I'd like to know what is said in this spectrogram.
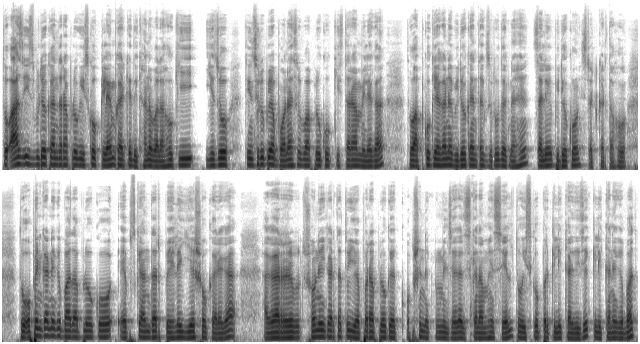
तो आज इस वीडियो के अंदर आप लोग इसको क्लेम करके दिखाने वाला हो कि ये जो तीन सौ रुपया बोनस है, वो आप लोग को किस तरह मिलेगा। तो आपको क्या करना वीडियो के अंत तक ज़रूर देखना है। चलिए वीडियो को स्टार्ट करता हो। तो ओपन करने के बाद आप लोगों को ऐप्स के अंदर पहले ये शो करेगा। अगर शो नहीं करता तो यहाँ पर आप लोग एक ऑप्शन देखने को मिल जाएगा जिसका नाम है सेल तो इसके ऊपर क्लिक कर दीजिए। क्लिक करने के बाद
